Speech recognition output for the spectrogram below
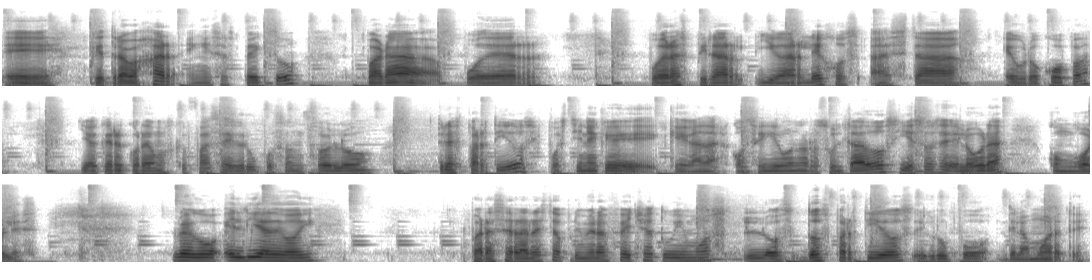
eh, que trabajar en ese aspecto para poder, poder aspirar llegar lejos a esta Eurocopa, ya que recordemos que fase de grupo son solo tres partidos y pues tiene que, que ganar, conseguir buenos resultados y eso se logra con goles. Luego el día de hoy para cerrar esta primera fecha tuvimos los dos partidos del grupo de la muerte.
